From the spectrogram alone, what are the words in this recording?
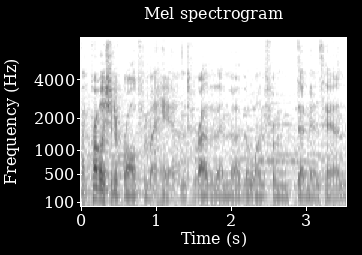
I probably should have brawled from my hand rather than the, the one from Dead Man's hand.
